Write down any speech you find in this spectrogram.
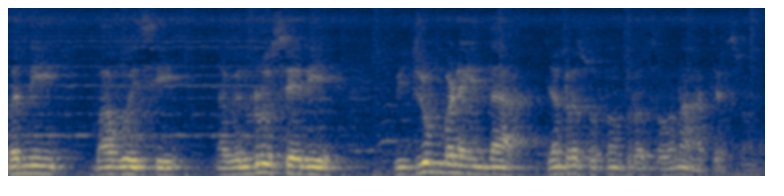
ಬನ್ನಿ, ಭಾಗವಹಿಸಿ. ನಾವೆಲ್ಲರೂ ಸೇರಿ ವಿಜೃಂಭಣೆಯಿಂದ ಜನರ ಸ್ವತಂತ್ರೋತ್ಸವವನ್ನು ಆಚರಿಸೋಣ.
